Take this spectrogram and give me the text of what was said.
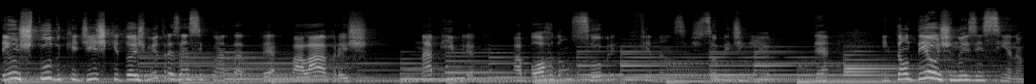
Tem um estudo que diz que 2.350 palavras na Bíblia abordam sobre finanças, sobre dinheiro. Né? Então Deus nos ensina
